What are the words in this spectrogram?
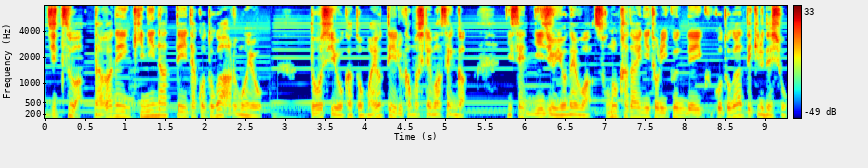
実は長年気になっていたことがある模様。どうしようかと迷っているかもしれませんが、2024年はその課題に取り組んでいくことができるでしょう。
